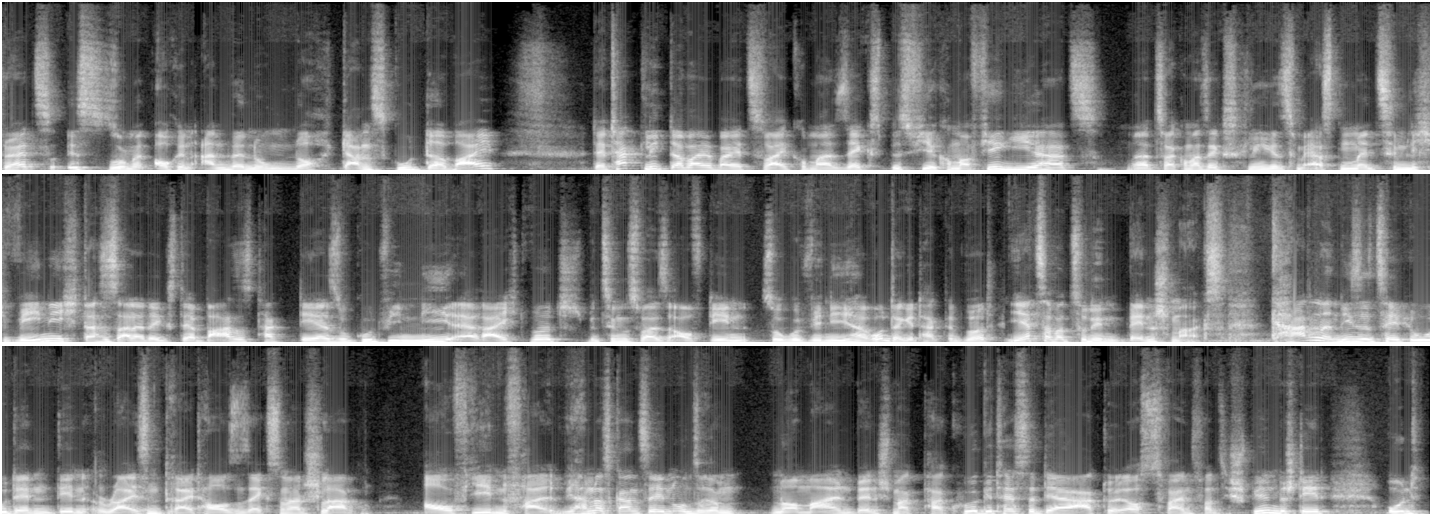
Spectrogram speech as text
Threads, ist somit auch in Anwendungen noch ganz gut dabei. Der Takt liegt dabei bei 2,6 bis 4,4 GHz. 2,6 klingt jetzt im ersten Moment ziemlich wenig. Das ist allerdings der Basistakt, der so gut wie nie erreicht wird, beziehungsweise auf den so gut wie nie heruntergetaktet wird. Jetzt aber zu den Benchmarks. Kann diese CPU denn den Ryzen 3600 schlagen? Auf jeden Fall. Wir haben das Ganze in unserem normalen Benchmark-Parcours getestet, der aktuell aus 22 Spielen besteht. Und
